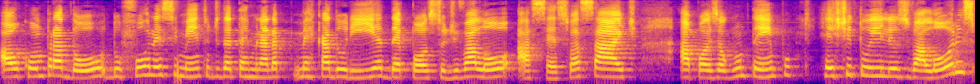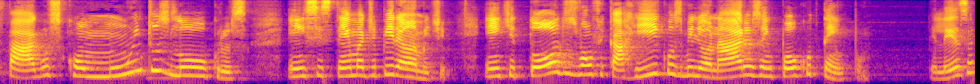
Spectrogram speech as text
ao comprador do fornecimento de determinada mercadoria, depósito de valor, acesso a site, após algum tempo, restituir-lhe os valores pagos com muitos lucros em sistema de pirâmide, em que todos vão ficar ricos, milionários em pouco tempo. Beleza?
